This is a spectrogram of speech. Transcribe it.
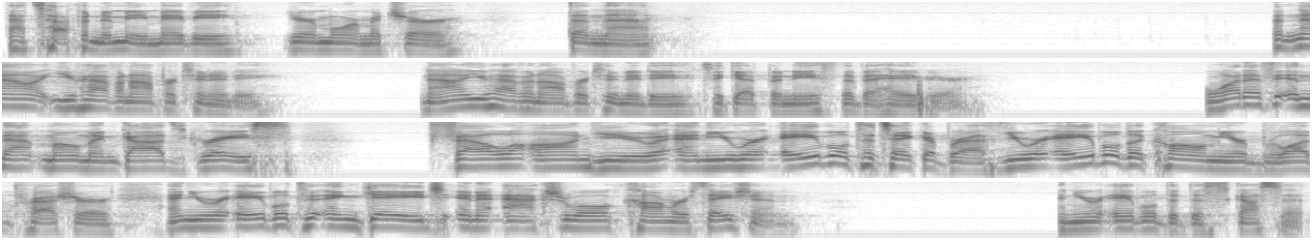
that's happened to me. Maybe you're more mature than that. But now you have an opportunity. Now you have an opportunity to get beneath the behavior. What if in that moment God's grace fell on you and you were able to take a breath? You were able to calm your blood pressure and you were able to engage in an actual conversation and you were able to discuss it.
